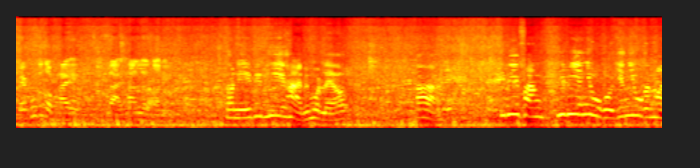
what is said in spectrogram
เป็นผู้ประสบภัยหลายท่านเลยตอนนี้ ตอนนี้พี่ๆหายไปหมดแล้วค่ะพี่ๆฟังพี่ๆยังอยู่ยังอยู่กันไหม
